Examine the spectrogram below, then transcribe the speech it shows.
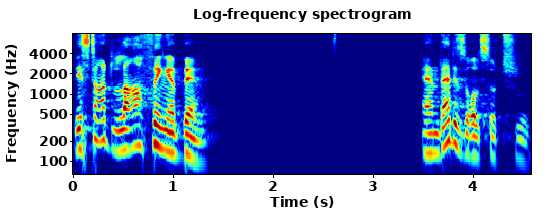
they start laughing at them. And that is also true.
